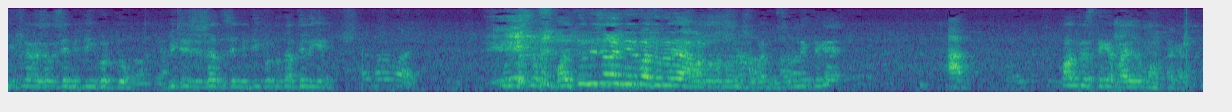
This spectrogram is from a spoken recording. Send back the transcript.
হিটলারের সাথে সে মিটিং করতো, ব্রিটিশের সাথে সে মিটিং করতো দার্জিলিংয়ে উনিশশো সালে নির্বাচন হয়ে আমার কথা থেকে আর কংগ্রেস থেকে পাইল মহাত্মা গান্ধী।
